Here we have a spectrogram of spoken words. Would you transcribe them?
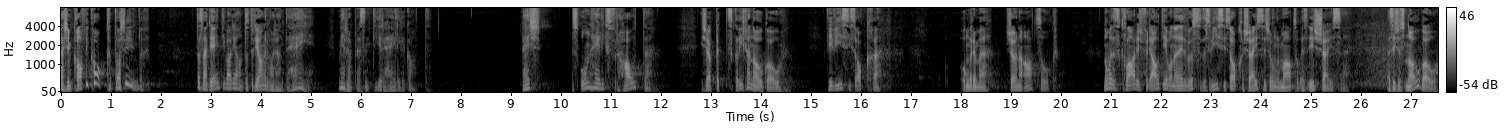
Da ist im Kaffee gehockt, wahrscheinlich. Das wäre die eine Variante. Oder die andere Variante, hey, wir repräsentieren heiligen Gott. Weißt du, ein unheiliges Verhalten ist etwa das gleiche No-Go wie weisse Socken unter einem schönen Anzug. Nur, dass klar ist, für all die, die noch nicht wissen, dass weisse Socken scheiße ist unter dem Anzug, es ist scheiße. Es ist ein No-Go.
